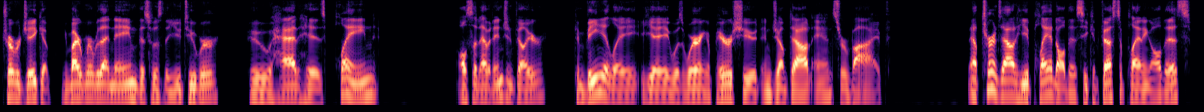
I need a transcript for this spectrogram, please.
Trevor Jacob, you might remember that name. This was the YouTuber who had his plane all of a sudden have an engine failure. Conveniently, he was wearing a parachute and jumped out and survived. Now, it turns out he had planned all this. He confessed to planning all this.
